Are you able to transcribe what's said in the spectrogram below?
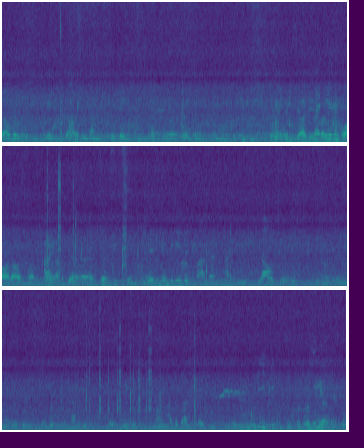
sauber den draußen dann bedenken. Äh, äh, bei den, bei den Koalas haben wir ja. da äh, sitzen. Das nehmen wir jedes Mal, dann hat die Laute Man dann das echt nicht also was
